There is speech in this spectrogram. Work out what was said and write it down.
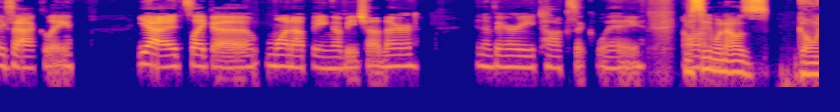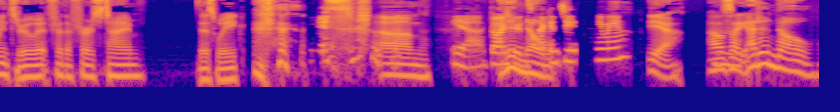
Exactly. Yeah, it's like a one upping of each other in a very toxic way. You see, Um, when I was going through it for the first time this week, um, yeah, going through the know. second season, you mean? yeah, I was Mhm. like, I didn't know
